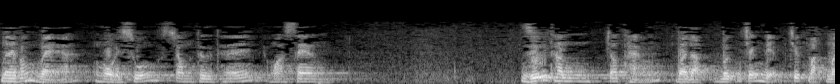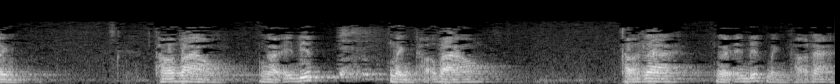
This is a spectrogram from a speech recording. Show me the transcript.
nơi vắng vẻ, ngồi xuống trong tư thế hoa sen, giữ thân cho thẳng và đặt vững chánh niệm trước mặt mình. Thở vào người ấy biết mình thở vào. Thở ra người ấy biết mình thở ra.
